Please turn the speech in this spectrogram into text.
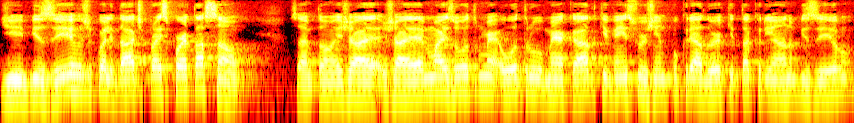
de bezerros de qualidade para exportação. Sabe? Então já, já é mais outro, outro mercado que vem surgindo para o criador que está criando bezerro,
